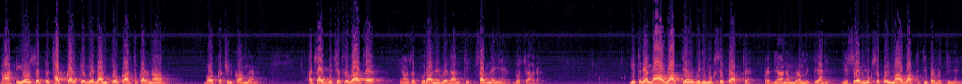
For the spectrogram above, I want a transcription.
घाटियों से पृथक करके वेदांतों का अर्थ करना बहुत कठिन काम है ना। अच्छा एक विचित्र बात है, यहाँ से पुराने वेदांती सब नहीं है, दो चार है। जितने महावाक्य हैं, वो विधि मुख से प्राप्त है, प्रज्ञानम ब्रह्म इत्यादि। निषेध मुख से कोई महावाक्य की प्रवृत्ति नहीं।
